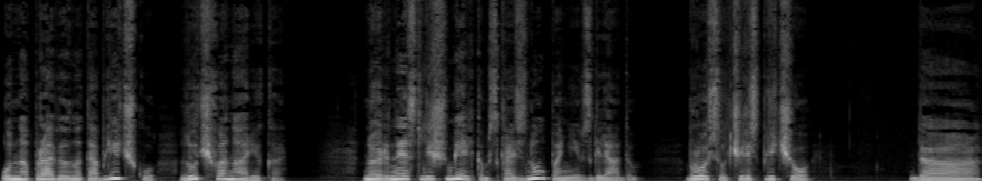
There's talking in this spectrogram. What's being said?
Он направил на табличку луч фонарика, но Эрнест лишь мельком скользнул по ней взглядом, бросил через плечо. «Да,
